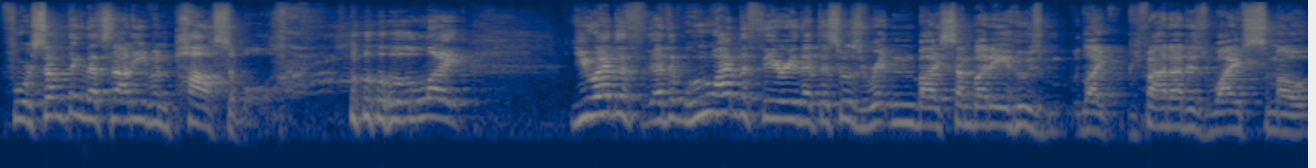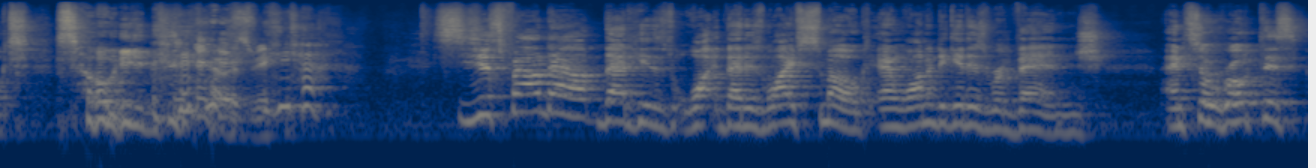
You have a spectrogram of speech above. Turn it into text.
for something that's not even possible like you had the who had the theory that this was written by somebody who's like found out his wife smoked so he That was me. He just found out that his wi- that his wife smoked and wanted to get his revenge and so wrote this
